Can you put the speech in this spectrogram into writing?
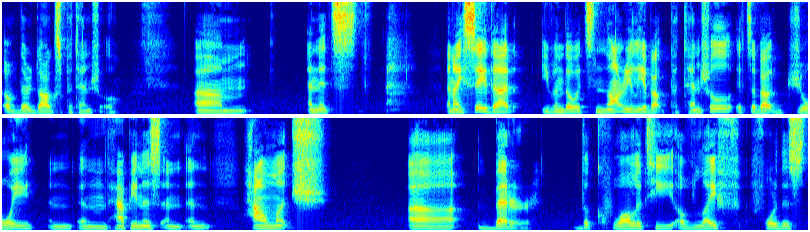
of their dog's potential. Um, and it's and i say that even though it's not really about potential it's about joy and, and happiness and and how much uh, better the quality of life for this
